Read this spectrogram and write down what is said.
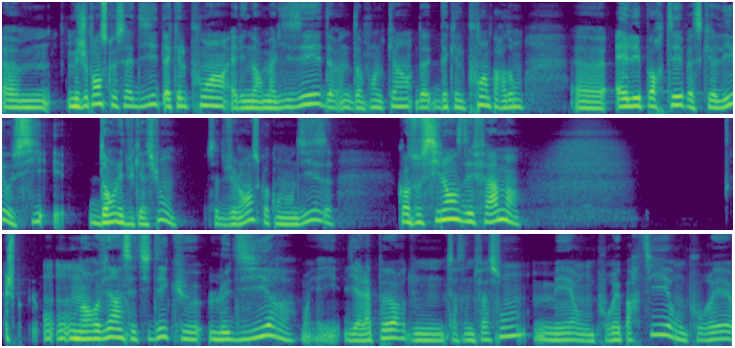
Euh, mais je pense que ça dit d'à quel point elle est normalisée, d'un d'à quel point pardon, elle est portée parce qu'elle est aussi dans l'éducation, cette violence, quoi qu'on en dise. Quant au silence des femmes, on, en revient à cette idée que le dire, il y, a la peur d'une certaine façon, mais on pourrait partir, on pourrait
